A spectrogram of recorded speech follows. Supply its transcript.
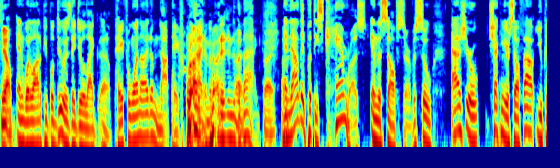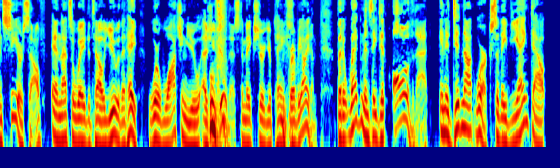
Yeah. And what a lot of people do is they do like uh, pay for one item, not pay for one Right, item, and put it into the bag. right. And now they put these cameras in the self-service, so as you're checking yourself out, you can see yourself, and that's a way to tell you that hey, we're watching you as you do this to make sure you're paying for every item. But at Wegmans, they did all of that. And it did not work. So they've yanked out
